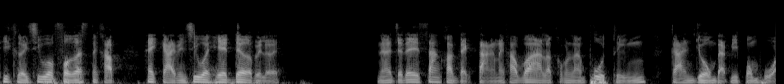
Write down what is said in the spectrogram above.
ที่เคยชื่อว่า first นะครับ ให้กลายเป็นชื่อว่า header ไปเลยนะจะได้สร้างความแตกต่างนะครับว่าเรากำลังพูดถึงการโยงแบบมีปมหัว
